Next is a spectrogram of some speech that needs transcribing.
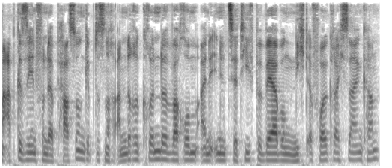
Mal abgesehen von der Passung, gibt es noch andere Gründe, warum eine Initiativbewerbung nicht erfolgreich sein kann?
